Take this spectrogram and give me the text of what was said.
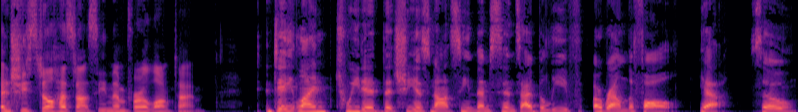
and she still has not seen them for a long time. Dateline tweeted that she has not seen them since, I believe, around the fall. Yeah. So,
